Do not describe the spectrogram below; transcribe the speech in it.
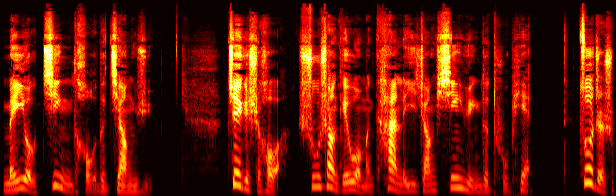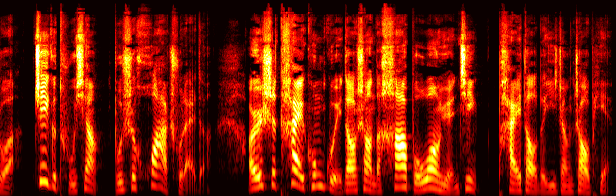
没有尽头的疆域。这个时候啊，书上给我们看了一张星云的图片。作者说啊，这个图像不是画出来的，而是太空轨道上的哈勃望远镜拍到的一张照片。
